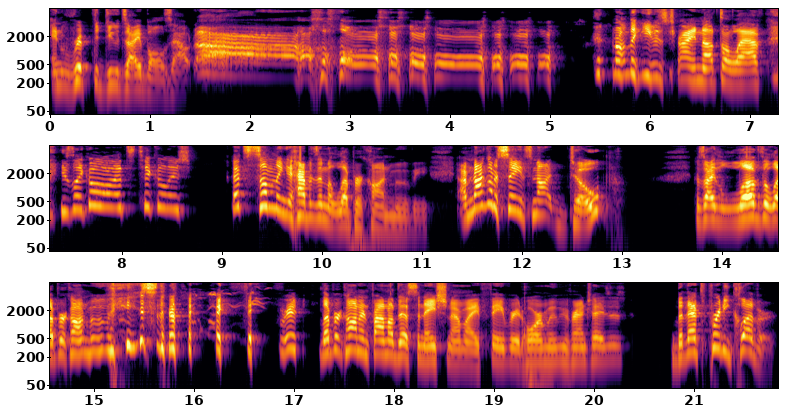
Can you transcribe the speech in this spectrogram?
and rip the dude's eyeballs out. Ah! I don't think he was trying not to laugh. He's like, oh, that's ticklish. That's something that happens in a Leprechaun movie. I'm not going to say it's not dope, because I love the Leprechaun movies. They're like my favorite. Leprechaun and Final Destination are my favorite horror movie franchises. But that's pretty clever.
